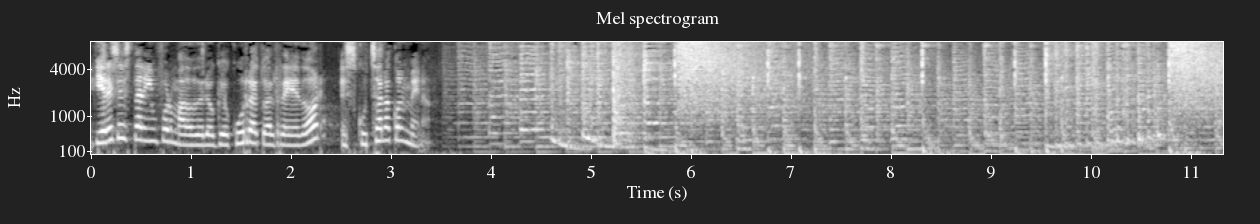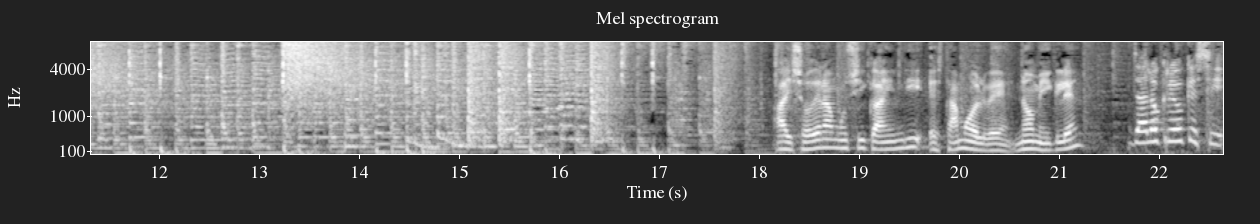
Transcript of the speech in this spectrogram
Si quieres estar informado de lo que ocurre a tu alrededor, escucha La Colmena. Això de la música indie està molt bé, no, Migle? Ya lo creo que sí.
